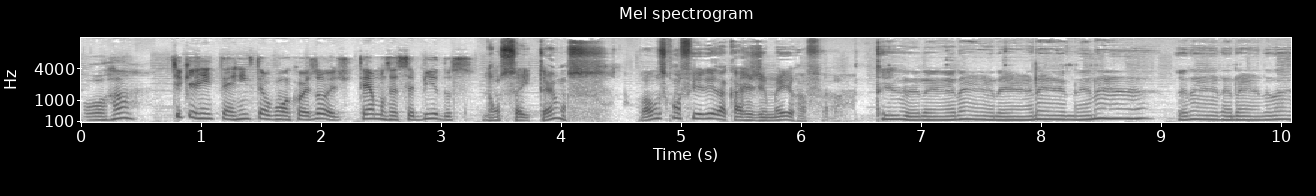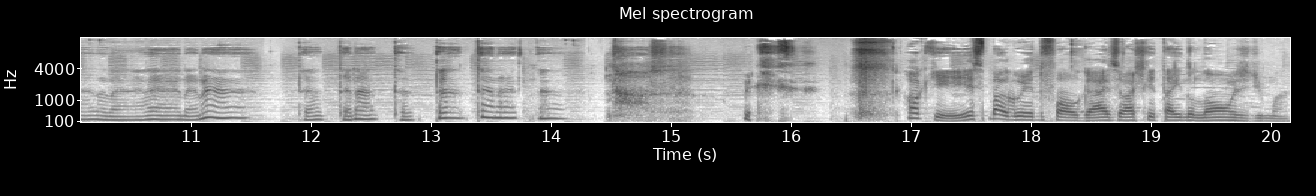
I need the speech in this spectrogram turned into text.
Porra. O que, que a gente tem? A gente tem alguma coisa hoje? Temos recebidos? Não sei, temos? Vamos conferir a caixa de e-mail, Rafael. Nossa. ok, esse bagulho do Fall Guys eu acho que tá indo longe demais.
